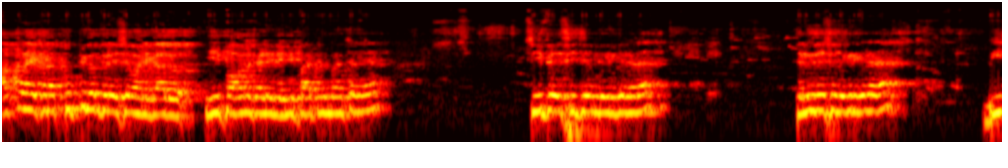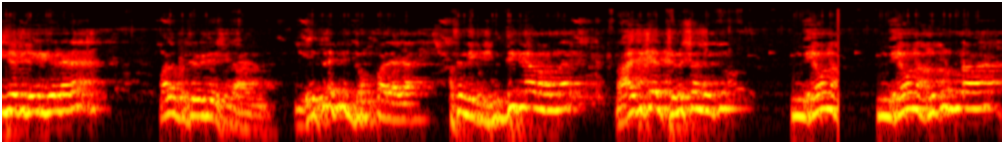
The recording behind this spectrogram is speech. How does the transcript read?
అక్కడ ఇక్కడ కుప్పి గొంతులు వేసేవాడిని కాదు. ఈ పవన్ కళ్యాణ్ ఎన్ని పార్టీలు మార్చాడే సిపిఐ సిపిఎం దగ్గరికి వెళ్ళాడా? తెలుగుదేశం దగ్గరికి వెళ్ళాడా? బీజేపీ దగ్గరికి వెళ్ళాడా? వాళ్ళు తెలుగుదేశం కావాలి ఏంటంటే దుంపదేగా అసలు నీకు బుద్ధి జ్ఞానం ఉందా? రాజకీయాలు తెలుసా నీకు? నువ్వేమన్నా నువ్వేమని అనుకుంటున్నావా?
